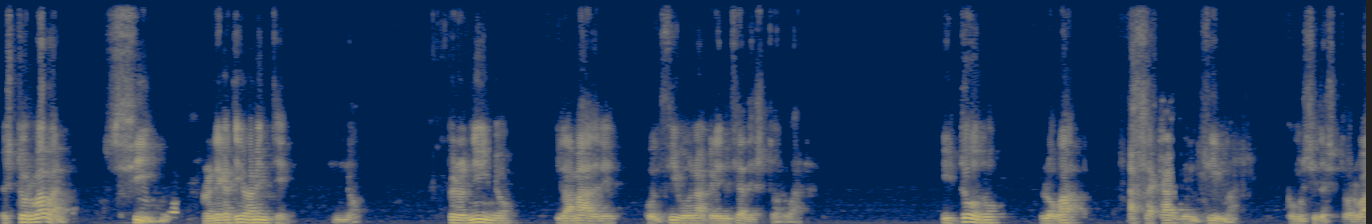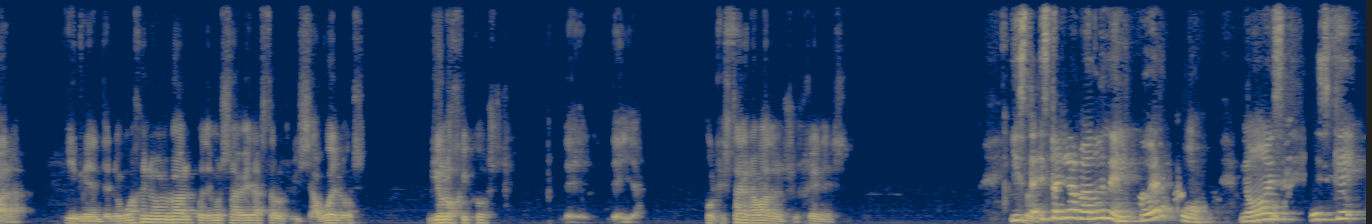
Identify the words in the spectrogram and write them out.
¿Estorbaban? Sí, pero negativamente no. Pero el niño y la madre conciben una creencia de estorbar. Y todo lo va a sacar de encima, como si le estorbara. Y mediante el lenguaje no verbal podemos saber hasta los bisabuelos biológicos de, ella, porque está grabado en sus genes. Y está, grabado en el cuerpo, ¿no? Es, es que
